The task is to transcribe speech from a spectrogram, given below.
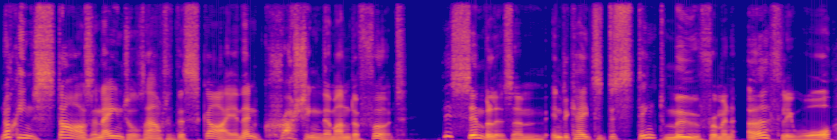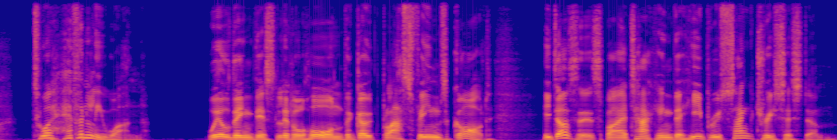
knocking stars and angels out of the sky and then crushing them underfoot. This symbolism indicates a distinct move from an earthly war to a heavenly one. Wielding this little horn, the goat blasphemes God. He does this by attacking the Hebrew sanctuary system.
